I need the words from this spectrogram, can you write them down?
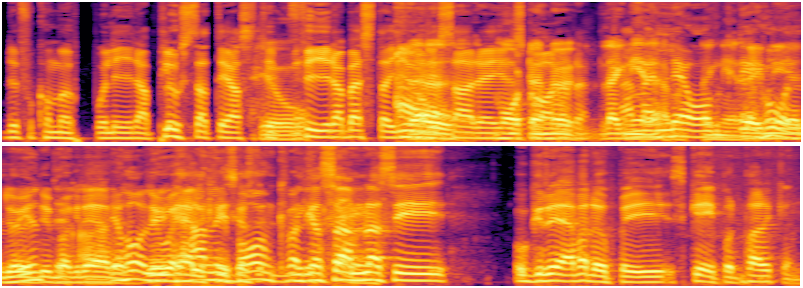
du får komma upp och lira. Plus att deras typ fyra bästa jurisar är ju Mårten, skadade. nu, lägg Ja, ner men det här. Lägg ner det det. Håller du, ju du inte. bara gräver. Det håller du ju och inte. Det handlar ni kan samlas i, och gräva där uppe i skateboardparken.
